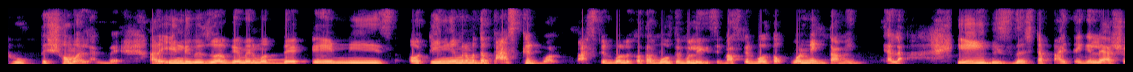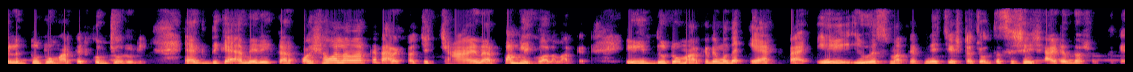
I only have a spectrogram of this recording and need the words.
ঢুকতে সময় লাগবে। আর ইন্ডিভিজুয়াল গেমের মধ্যে টেনিস ও টিম গেমের মধ্যে বাস্কেটবল বাস্কেটবলের কথা বলতে ভুলে গেছি। বাস্কেটবল তো অনেক দামি খেলা। এই বিজনেসটা পাইতে গেলে আসলে দুটো মার্কেট খুব জরুরি। একদিকে আমেরিকার পয়সাওয়ালা মার্কেট আর একটা হচ্ছে চায়নার পাবলিকওয়ালা মার্কেট এই দুটো মার্কেটের মধ্যে একটা এই ইউএস মার্কেট নিয়ে চেষ্টা চলতেছে সেই ষাটের দশক থেকে।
